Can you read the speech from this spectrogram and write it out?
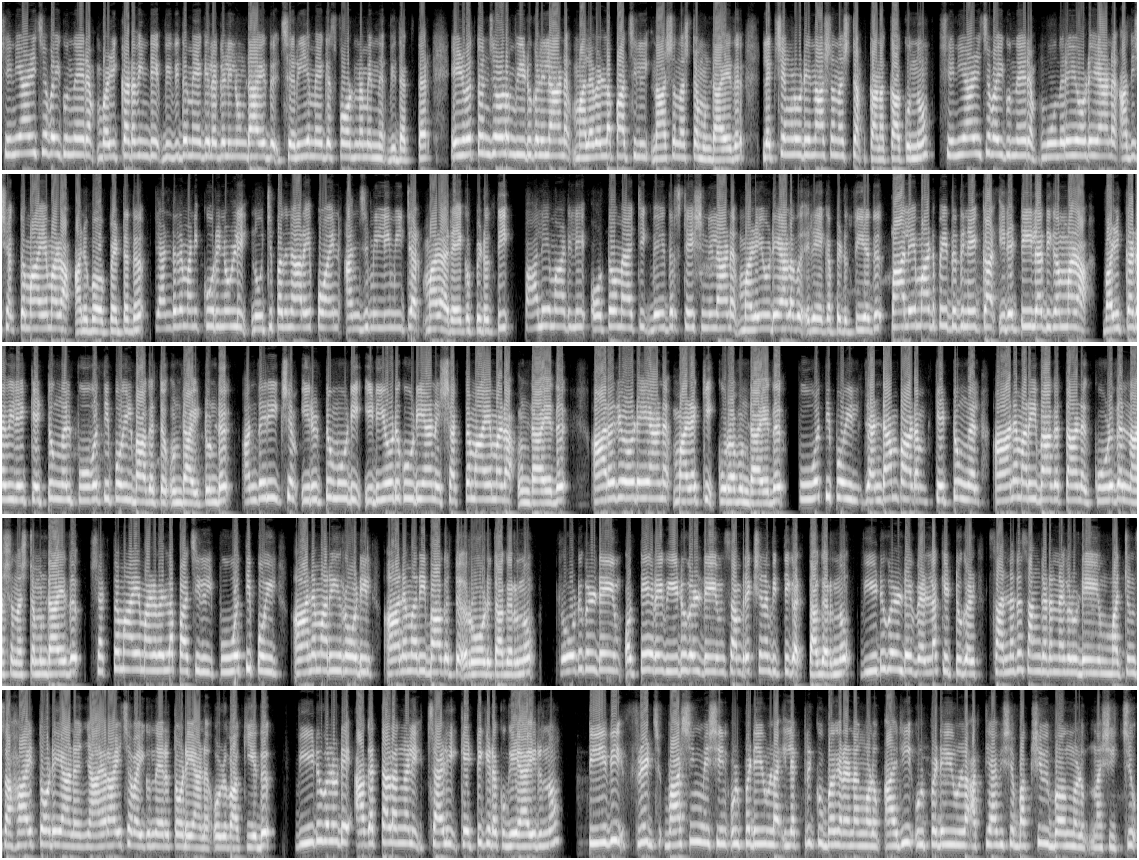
ശനിയാഴ്ച വൈകുന്നേരം വഴിക്കടവിന്റെ വിവിധ മേഖലകളിലുണ്ടായത് ചെറിയ മേഘസ്ഫോടനമെന്ന് വിദഗ്ധർ. എഴുപത്തഞ്ചോളം വീടുകളിലാണ് മലവെള്ളപ്പാച്ചിലിൽ നാശനഷ്ടമുണ്ടായത്. ലക്ഷങ്ങളുടെ നാശനഷ്ടം കണക്കാക്കുന്നു. ശനിയാഴ്ച വൈകുന്നേരം മൂന്നരയോടെയാണ് അതിശക്തമായ മഴ അനുഭവപ്പെട്ടത്. രണ്ടര മണിക്കൂറിനുള്ളിൽ നൂറ്റി പതിനാറ് പോയിന്റ് അഞ്ച് മില്ലിമീറ്റർ മഴ രേഖപ്പെടുത്തി. പാലേമാടിലെ ഓട്ടോമാറ്റിക് വെതർ സ്റ്റേഷനിലാണ് മഴയുടെ അളവ് രേഖപ്പെടുത്തിയത്. പാലേമാട് പെയ്തതിനേക്കാൾ ഇരട്ടിയിലധികം മഴ വഴിക്കടവിലെ കെട്ടുങ്ങൽ പൂവത്തിപ്പോയിൽ ഭാഗത്ത് ഉണ്ടായിട്ടുണ്ട്. അന്തരീക്ഷം ഇരുട്ടുമൂടി ഇടിയോടുകൂടിയാണ് ശക്തമായ മഴ ഉണ്ടായത്. ആറരയോടെയാണ് മഴയ്ക്ക് കുറവുണ്ടായത്. പൂവത്തിപ്പോയിൽ രണ്ടാം പാടം കെട്ടുങ്ങൽ ആനമറി ഭാഗത്താണ് കൂടുതൽ നാശനഷ്ടമുണ്ടായത്. ശക്തമായ മഴവെള്ളപ്പാച്ചിലിൽ പൂവത്തിപ്പോയിൽ ആനമറി റോഡിൽ ആനമറി ഭാഗത്ത് റോഡ് തകർന്നു. റോഡുകളുടെയും ഒട്ടേറെ വീടുകളുടെയും സംരക്ഷണ ഭിത്തികൾ തകർന്നു. വീടുകളുടെ വെള്ളക്കെട്ടുകൾ സന്നദ്ധ സംഘടനകളുടെയും മറ്റും സഹായത്തോടെയാണ് ഞായറാഴ്ച വൈകുന്നേരത്തോടെയാണ് ഒഴിവാക്കിയത്. വീടുകളുടെ അകത്തളങ്ങളിൽ ചളി കെട്ടിക്കിടക്കുകയായിരുന്നു. T V fridge washing machine ഉൾപ്പെടെയുള്ള ഇലക്ട്രിക് ഉപകരണങ്ങളും അരി ഉൾപ്പെടെയുള്ള അത്യാവശ്യ ഭക്ഷ്യവിഭവങ്ങളും നശിച്ചു.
